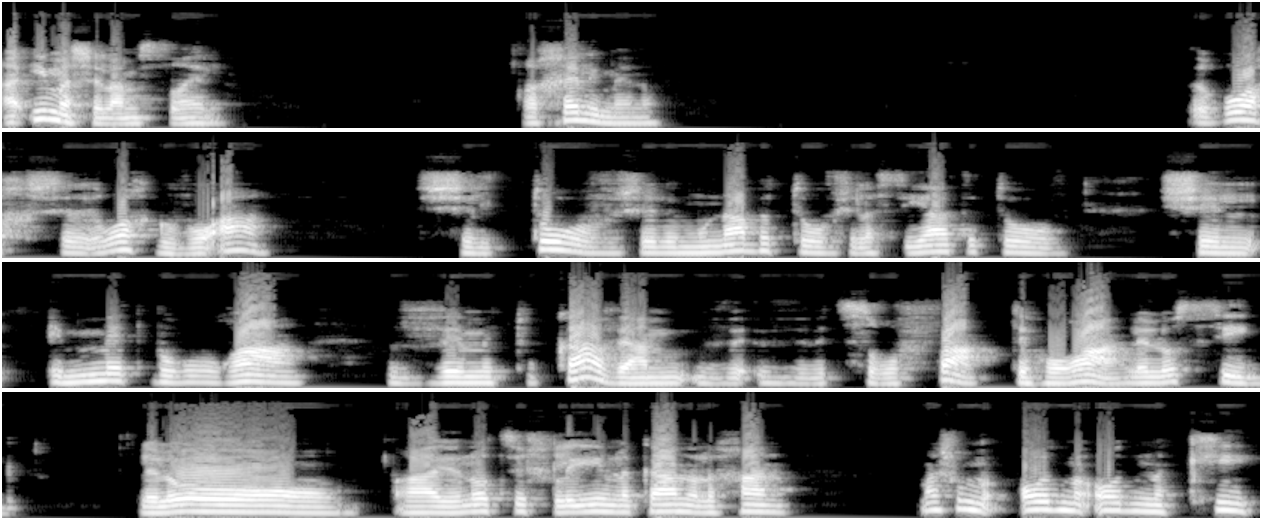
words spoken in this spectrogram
האימא של עם ישראל, רחל אימנו. רוח, רוח גבוהה של טוב, של אמונה בטוב, של עשיית הטוב, של אמת ברורה ומתוקה וצרופה, טהורה, ללא שיג, ללא רעיונות שכליים לכאן או לכאן, משהו מאוד מאוד נקי,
